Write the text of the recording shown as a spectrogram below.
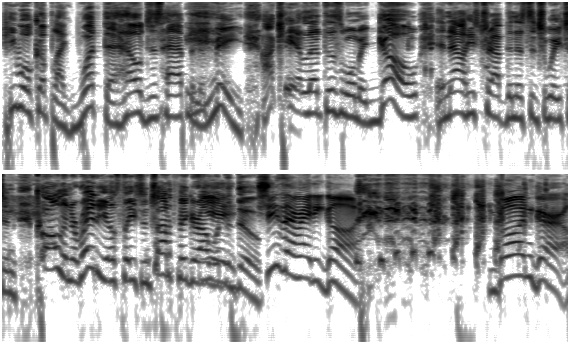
He woke up like, "What the hell just happened to me? I can't let this woman go." And now he's trapped in this situation, calling a radio station, trying to figure out what to do. She's already gone. gone girl.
